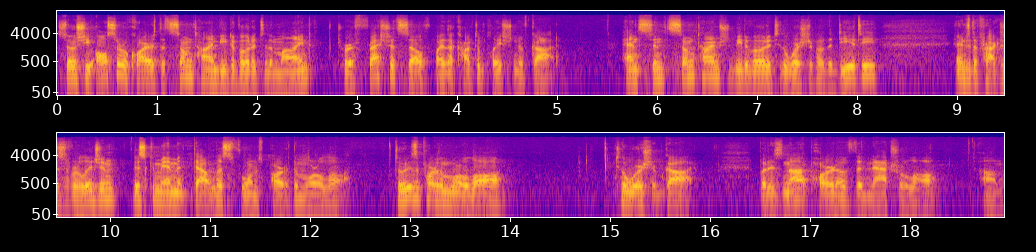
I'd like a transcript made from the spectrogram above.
so she also requires that some time be devoted to the mind, to refresh itself by the contemplation of God. Hence, since some time should be devoted to the worship of the deity and to the practice of religion, this commandment doubtless forms part of the moral law. So it is a part of the moral law to worship God but is not part of the natural law um,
